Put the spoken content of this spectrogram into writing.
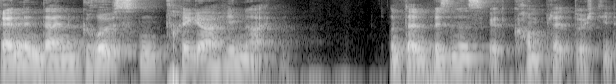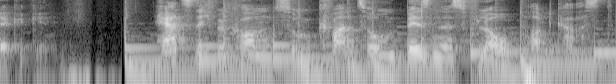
Renn in deinen größten Trigger hinein und dein Business wird komplett durch die Decke gehen. Herzlich willkommen zum Quantum Business Flow Podcast.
